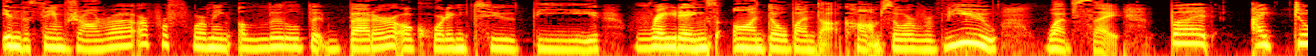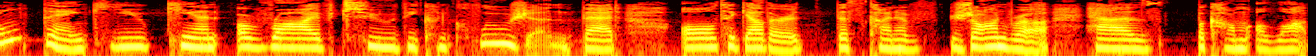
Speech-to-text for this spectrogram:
in the same genre are performing a little bit better according to the ratings on Douban.com, so a review website. But I don't think you can arrive to the conclusion that altogether this kind of genre has become a lot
